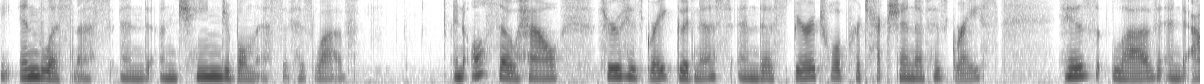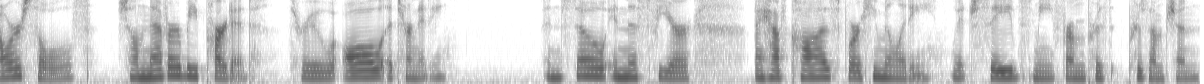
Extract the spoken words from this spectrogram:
the endlessness and unchangeableness of his love. And also how, through his great goodness and the spiritual protection of his grace, his love and our souls shall never be parted through all eternity. And so, in this fear, I have cause for humility, which saves me from pres- presumption.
